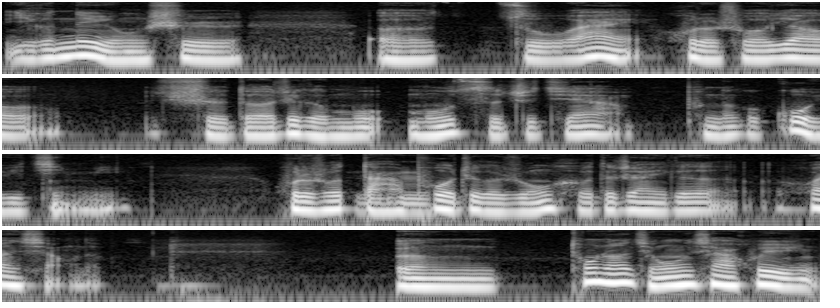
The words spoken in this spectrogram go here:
一个内容是呃阻碍或者说要使得这个母母子之间啊不能够过于紧密，或者说打破这个融合的这样一个幻想的。嗯，通常情况下会，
